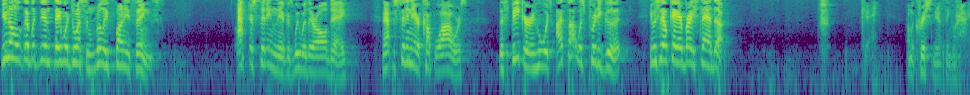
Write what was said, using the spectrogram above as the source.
you know, they were, they were doing some really funny things. After sitting there, because we were there all day, and after sitting there a couple hours, the speaker, who which I thought was pretty good, he would say, okay, everybody stand up. Okay. I'm a Christian here thinking, right.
